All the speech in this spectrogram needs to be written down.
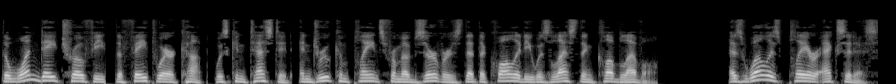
The one-day trophy, the Faithwear Cup, was contested, and drew complaints from observers that the quality was less than club level. As well as player exodus,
